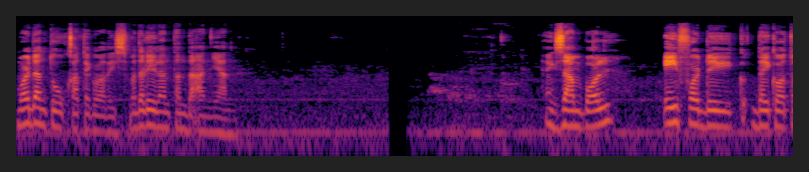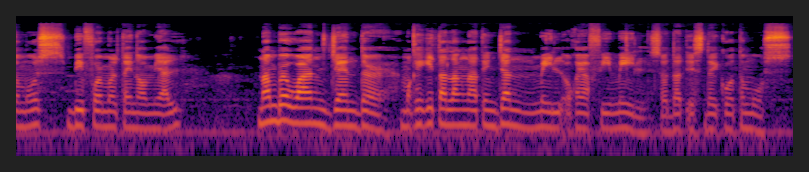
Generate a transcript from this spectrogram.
more than two categories. Madali lang tandaan yan. Example, A for di- dichotomous, B for multinomial. Number one, gender. Makikita lang natin dyan, male o kaya female. So, that is dichotomous.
